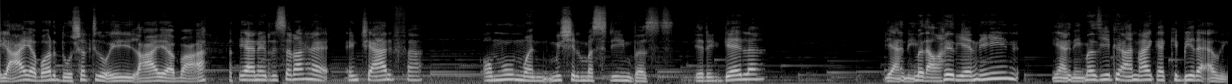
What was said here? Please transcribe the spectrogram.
العيا برضه شكله إيه العيا معاه؟ يعني بصراحة أنت عارفة عموما مش المصريين بس الرجالة يعني. العيانين يعني متمسكين. دي كان حاجة كبيرة قوي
